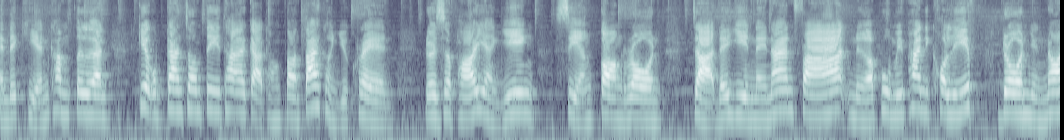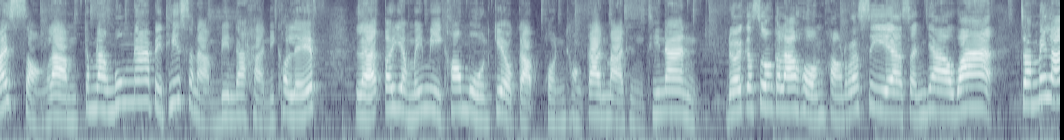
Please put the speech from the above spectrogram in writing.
นได้เขียนคำเตือน เกี่ยวกับการโจมตีทางอากาศทางตอนใต้ของยูเครน โดยเฉพาะอย่างยิ่งเสียงกองโดรนจะได้ยินในน่านฟ้าเหนือภูมิภาคนิโคลิฟโดรนอย่างน้อย 2 ลำกำลังมุ่งหน้าไปที่สนามบินทหารนิโคลิฟและก็ยังไม่มีข้อมูลเกี่ยวกับผลของการมาถึงที่นั่น โดยกระทรวงกลาโหมของรัสเซียสัญญาว่าจะไม่ละ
